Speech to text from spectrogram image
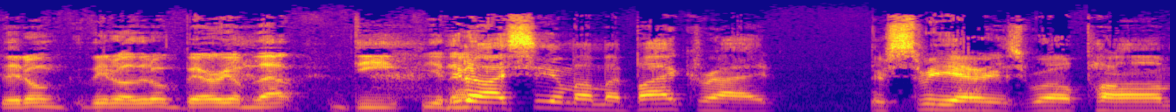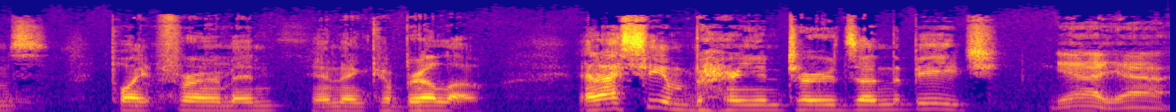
they don't they don't they don't bury them that deep you know, You know, I see them on my bike ride. There's three areas: Royal Palms, Point Fermin, and then Cabrillo. And I see them burying turds on the beach. yeah yeah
